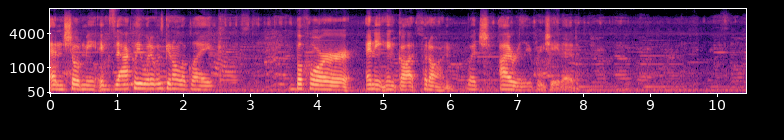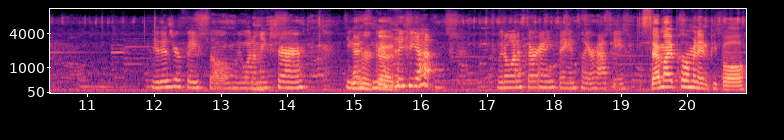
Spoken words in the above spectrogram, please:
and showed me exactly what it was gonna look like before any ink got put on, which I really appreciated. It is your face, so we want to make sure you guys. We're good. yeah. We don't want to start anything until you're happy. Semi-permanent people.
